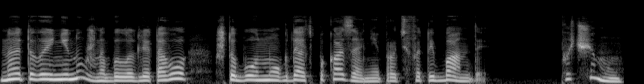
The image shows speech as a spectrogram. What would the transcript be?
но этого и не нужно было для того, чтобы он мог дать показания против этой банды. Почему?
